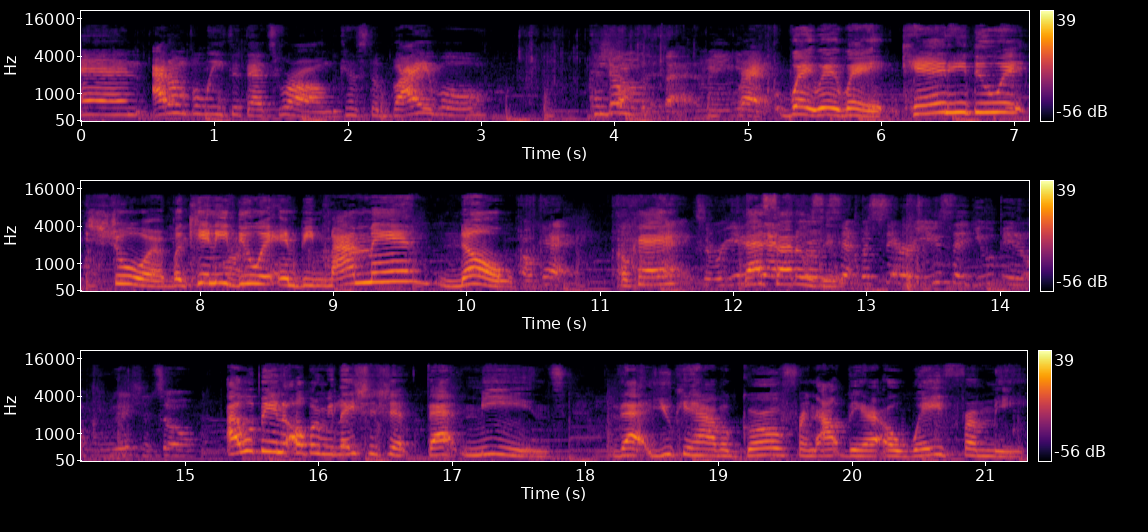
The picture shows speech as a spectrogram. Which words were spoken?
and I don't believe that that's wrong because the Bible condones that. I mean, yeah. Right. Wait, wait, wait. Can he do it? Sure. But can he do it and be my man? No. Okay. Okay? So we're getting That that settles it. But Sarah, you said you would be in an open relationship, so I would be in an open relationship. That means that you can have a girlfriend out there away from me.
